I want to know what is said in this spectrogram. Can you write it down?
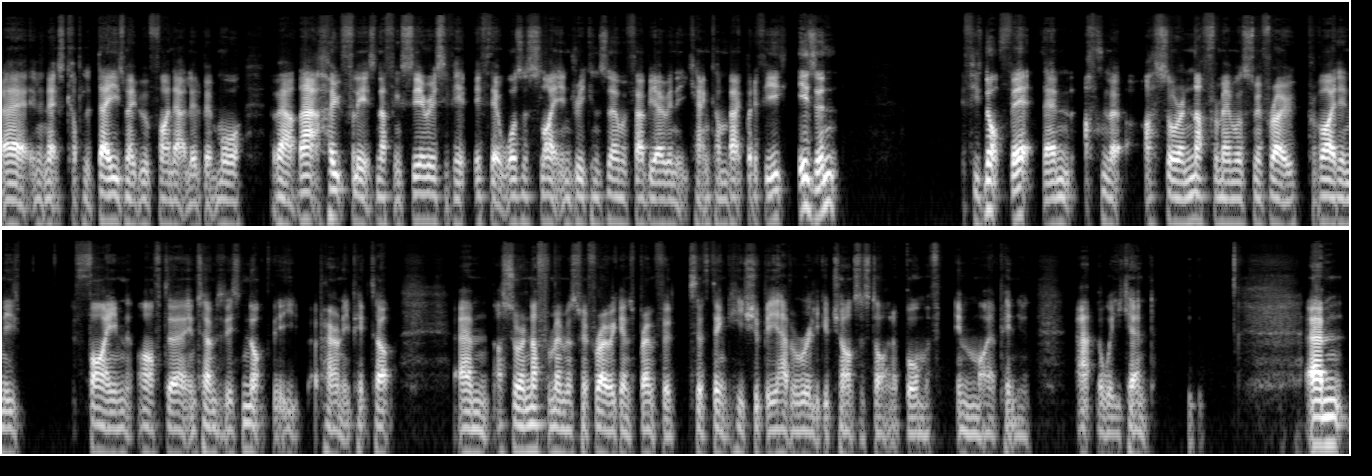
uh, in the next couple of days. Maybe we'll find out a little bit more about that. Hopefully, it's nothing serious. If it, if there was a slight injury concern with Fabio and that he can come back, but if he isn't, if he's not fit, then I saw enough from Emile Smith Rowe, providing he's fine after in terms of this knock that he apparently picked up. Um, I saw enough from Emile Smith Rowe against Brentford to think he should be have a really good chance of starting at Bournemouth, in my opinion, at the weekend. Um,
